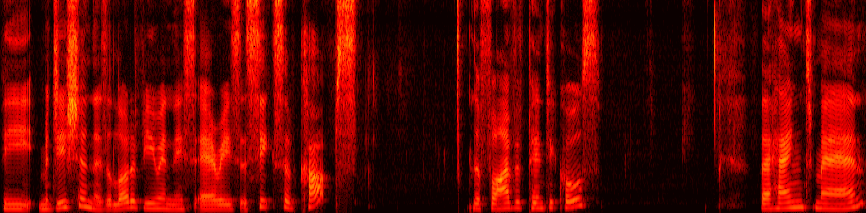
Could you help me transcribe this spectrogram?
the Magician. There's a lot of you in this, Aries. The Six of Cups, the Five of Pentacles, the Hanged Man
